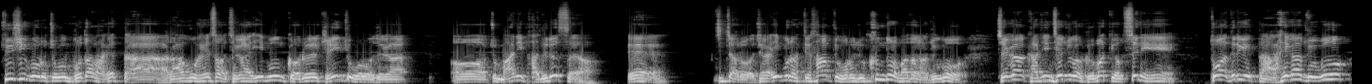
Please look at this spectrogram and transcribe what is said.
주식으로 조금 보답하겠다라고 해서 제가 이분 거를 개인적으로 제가 어 좀 많이 봐드렸어요. 예. 진짜로 제가 이분한테 사업적으로 좀큰 도움을 받아가지고 제가 가진 재주가 그밖에 없으니 도와드리겠다 해가지고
